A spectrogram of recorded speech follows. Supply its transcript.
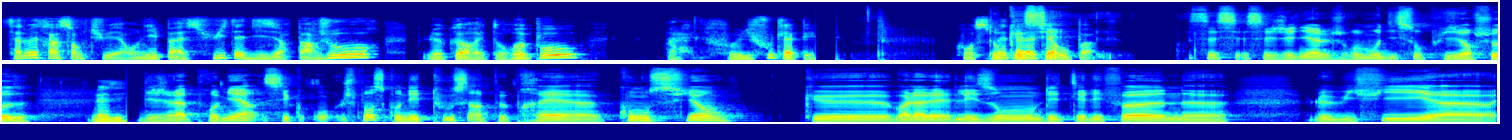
ça doit être un sanctuaire. On y passe 8 à 10 heures par jour, le corps est au repos. Voilà, il faut lui foutre la paix. Qu'on se mette à la terre ou pas. C'est génial, je rebondis sur plusieurs choses. Déjà, la première, c'est que je pense qu'on est tous à peu près euh, conscients que voilà, les ondes, les téléphones, euh, le Wi-Fi, euh,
